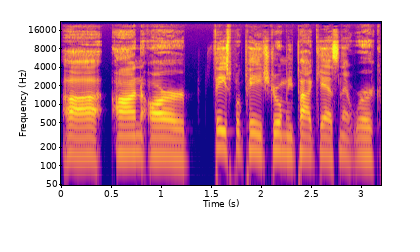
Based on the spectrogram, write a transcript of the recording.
uh, on our Facebook page, Thrill Me Podcast Network.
